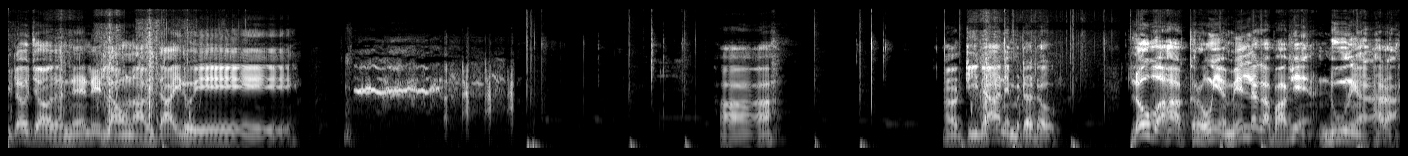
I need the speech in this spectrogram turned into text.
ဒီတော့ကြောက်လည်းနည်းလေးလောင်လာပြီတာကြီးတို့ရေဟာငါတို့ဒီနာကနေမတက်တော့ဘူးလို့ပါဟာကရုံးရမင်းလက်ကဘာဖြစ်နူးနေရတာဟာလား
